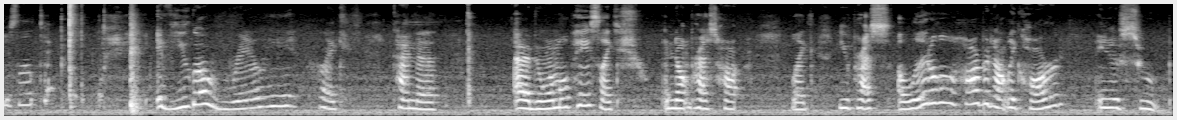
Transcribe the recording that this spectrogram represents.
Here's a little tip. If you go really like kind of at a normal pace like and don't press hard like you press a little hard but not like hard and you swoop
